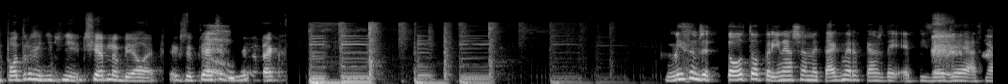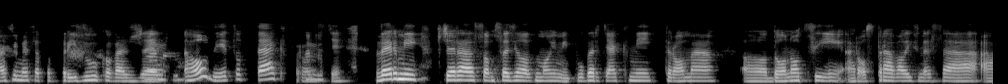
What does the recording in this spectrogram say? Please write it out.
a po druhé, nič nie je čierno-biele. Takže priateľ, je to takto. Myslím, že toto prinášame takmer v každej epizóde a snažíme sa to prizvukovať, že hold, je to tak proste. Ver mi, včera som sedela s mojimi puberťakmi, troma, do noci a rozprávali sme sa a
